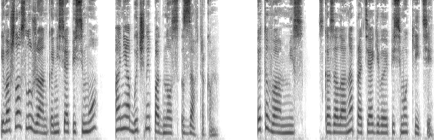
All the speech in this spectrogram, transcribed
и вошла служанка, неся письмо, а не обычный поднос с завтраком. «Это вам, мисс», — сказала она, протягивая письмо Кити.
